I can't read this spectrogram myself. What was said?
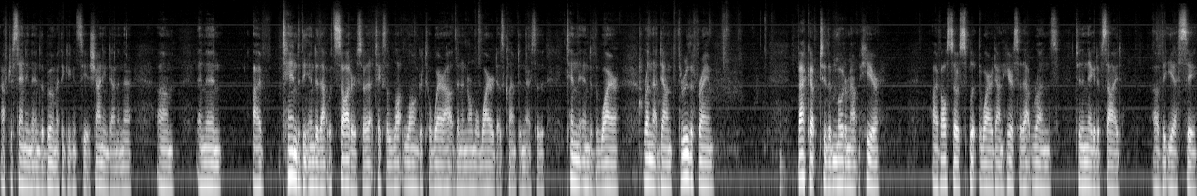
after sanding the end of the boom. I think you can see it shining down in there. Um, and then I've tinned the end of that with solder, so that takes a lot longer to wear out than a normal wire does clamped in there. So the, tin the end of the wire, run that down through the frame, back up to the motor mount here, I've also split the wire down here so that runs to the negative side of the ESC.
